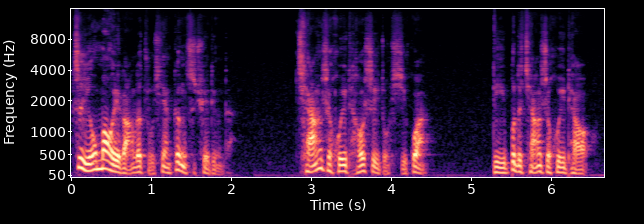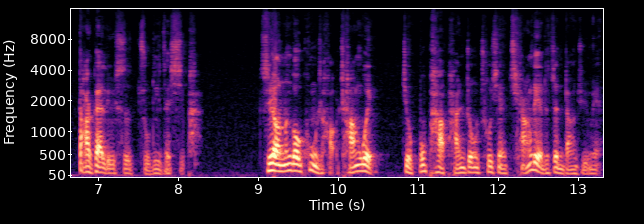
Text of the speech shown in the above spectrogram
自由贸易港的主线更是确定的。强势回调是一种习惯，底部的强势回调大概率是主力在洗盘。只要能够控制好仓位，就不怕盘中出现强烈的震荡局面。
